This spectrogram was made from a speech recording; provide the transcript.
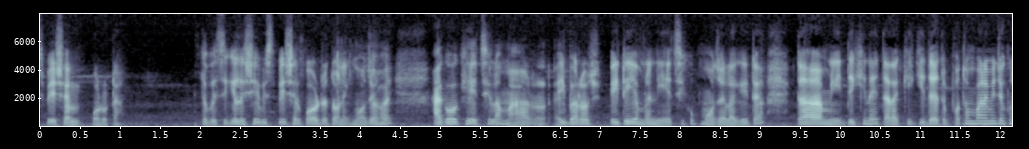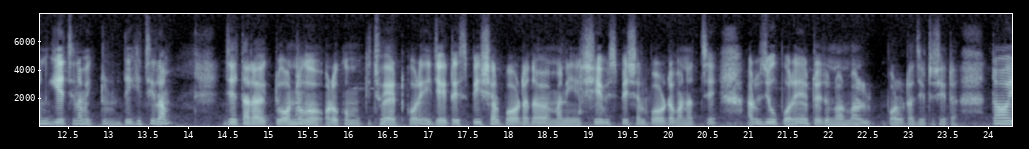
স্পেশাল পরোটা। তো বেসিক্যালি শেব স্পেশাল পরোটা তো অনেক মজা হয়। আগেও খেয়েছিলাম আর এইবারও এইটাই আমরা নিয়েছি, খুব মজা লাগে এটা। এটা আমি দেখি নাই তারা কী কী দেয়। তো প্রথমবার আমি যখন গিয়েছিলাম, একটু দেখেছিলাম। যে তারা একটু অন্য রকম কিছু অ্যাড করে যে এটা স্পেশাল পরোটা মানে শেভ স্পেশাল পরোটা বানাচ্ছে, আর যে উপরে ওটা যে নর্মাল পরোটা যেটা সেটা। তো ওই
